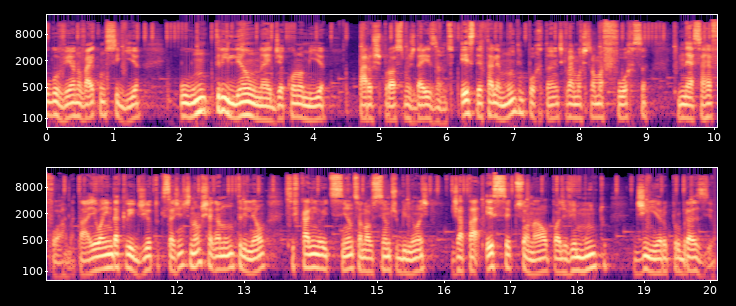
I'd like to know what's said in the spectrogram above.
o governo vai conseguir o 1 trilhão né, de economia para os próximos 10 anos. Esse detalhe é muito importante que vai mostrar uma força nessa reforma. Tá? Eu ainda acredito que se a gente não chegar no 1 trilhão, se ficar em 800 a 900 bilhões, já está excepcional, pode vir muito dinheiro para o Brasil.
